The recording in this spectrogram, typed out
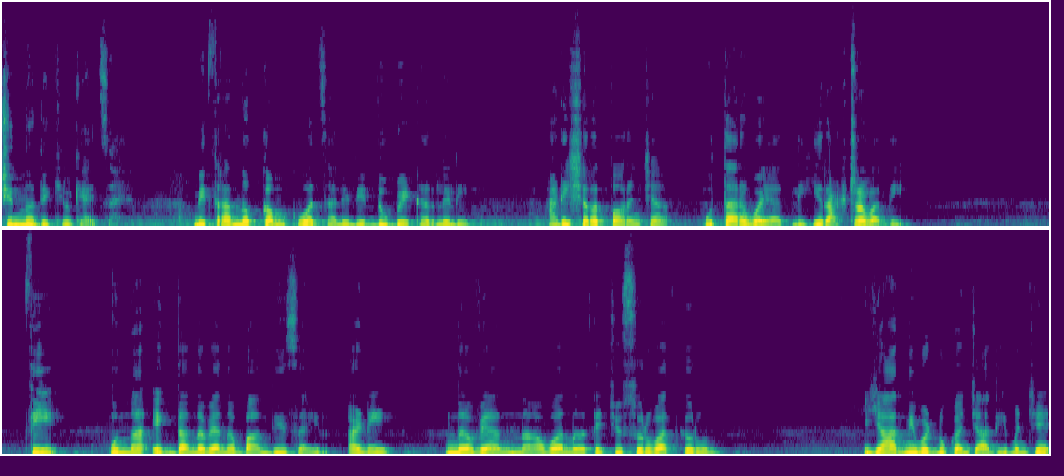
चिन्ह देखील घ्यायचं आहे मित्रांनो कमकुवत झालेली दुबी ठरलेली आणि शरद पवारांच्या उतार वयातली ही राष्ट्रवादी ती पुन्हा एकदा नव्यानं बांधली जाईल आणि नव्या नावानं त्याची सुरुवात करून या निवडणुकांच्या आधी म्हणजे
